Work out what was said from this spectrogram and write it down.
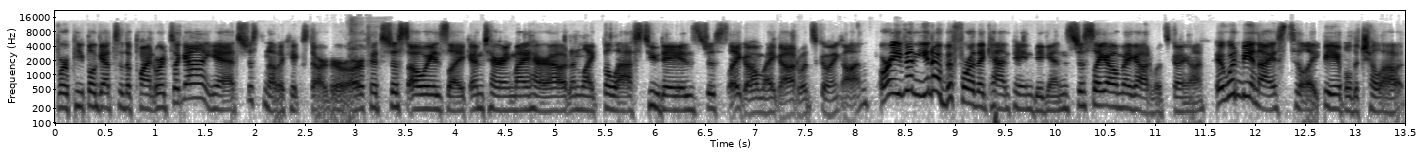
where people get to the point where it's like, ah, yeah, it's just another Kickstarter, or if it's just always like I'm tearing my hair out and like the last two days, just like, oh my God, what's going on? Or even, you know, before the campaign begins, just like, oh my God, what's going on? It would be nice to like be able to chill out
